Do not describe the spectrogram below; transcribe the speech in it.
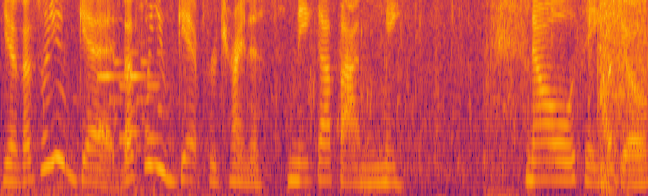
Yeah, that's what you get. That's what you get for trying to sneak up on me. No, thank you.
